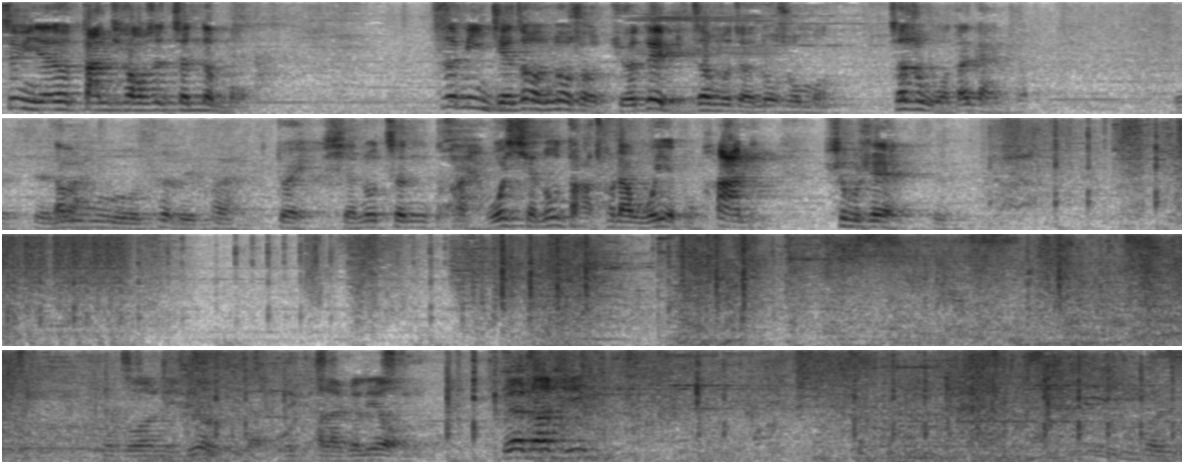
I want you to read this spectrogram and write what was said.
致命节奏单挑是真的猛，致命节奏的诺手绝对比征服者诺手猛，这是我的感觉。显露特别快，对，显露真快，我显露打出来我也不怕你，是不是？这波你六十了，你开了个六，不要着急。我日，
